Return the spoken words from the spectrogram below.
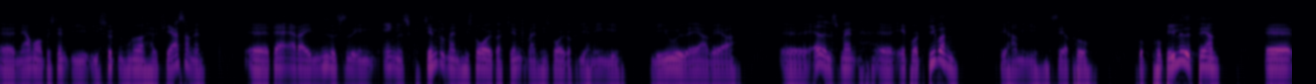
øh, nærmere bestemt i, i 1770'erne, øh, der er der i midlertid en engelsk gentleman-historiker, gentleman-historiker, fordi han egentlig levede af at være øh, adelsmand, øh, Edward Gibbon, det er ham, I ser på, på, på billedet der, øh,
